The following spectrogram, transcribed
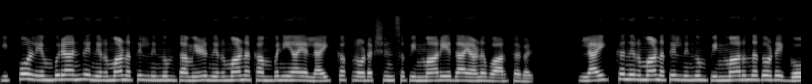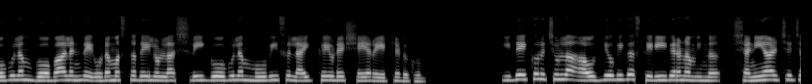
ഇപ്പോൾ എമ്പുരാന്റെ നിർമ്മാണത്തിൽ നിന്നും തമിഴ് നിർമ്മാണ കമ്പനിയായ ലൈക്ക പ്രൊഡക്ഷൻസ് പിന്മാറിയതായാണ് വാർത്തകൾ. ലൈക്ക നിർമ്മാണത്തിൽ നിന്നും പിന്മാറുന്നതോടെ ഗോകുലം ഗോപാലന്റെ ഉടമസ്ഥതയിലുള്ള ശ്രീ ഗോകുലം മൂവീസ് ലൈക്കയുടെ ഷെയർ ഏറ്റെടുക്കും. ഇതേക്കുറിച്ചുള്ള ഔദ്യോഗിക സ്ഥിരീകരണം ഇന്ന് ശനിയാഴ്ച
